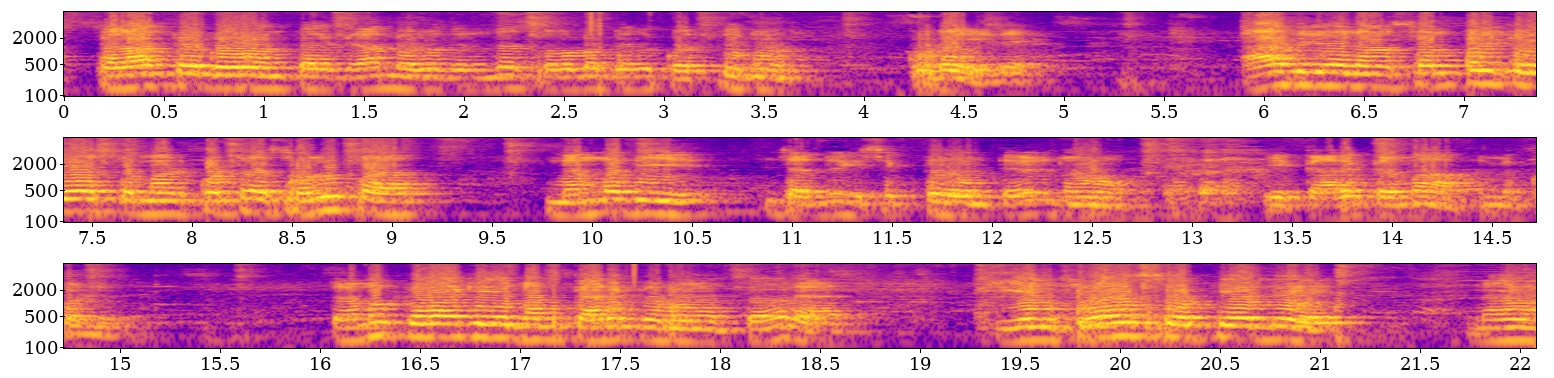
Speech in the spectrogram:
ಸ್ಥಳಾಂತರಗೊಳ್ಳುವಂತ ಗ್ರಾಮ ಇರೋದ್ರಿಂದ ಸೌಲಭ್ಯದ ಕೊರತೆಯೂ ಕೂಡ ಇದೆ. ಆದ್ದರಿಂದ ನಾವು ಸಂಪರ್ಕ ವ್ಯವಸ್ಥೆ ಮಾಡಿಕೊಟ್ರೆ ಸ್ವಲ್ಪ ನೆಮ್ಮದಿ ಜನರಿಗೆ ಸಿಗ್ತದೆ ಅಂತೇಳಿ ನಾವು ಈ ಕಾರ್ಯಕ್ರಮ ಹಮ್ಮಿಕೊಂಡಿದ್ದೇವೆ. ಪ್ರಮುಖವಾಗಿ ನಮ್ಮ ಕಾರ್ಯಕ್ರಮ ಅಂತಂದ್ರೆ ಏನು ಶಿವಸತಿಯಲ್ಲಿ ನಾವು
